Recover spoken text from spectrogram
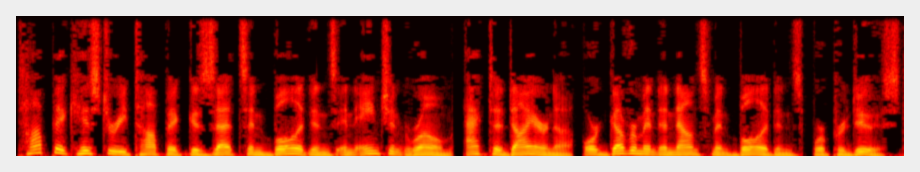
Topic history Topic Gazettes and bulletins In ancient Rome, acta diurna, or government announcement bulletins, were produced.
